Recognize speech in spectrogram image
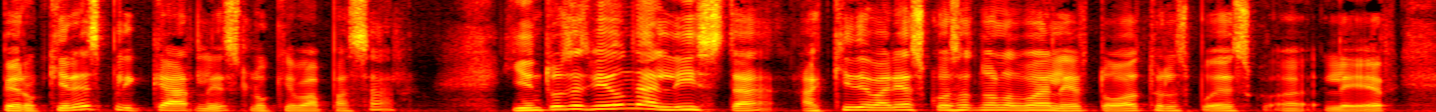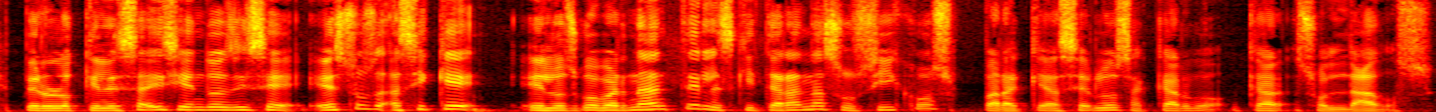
pero quiere explicarles lo que va a pasar. Y entonces viene una lista aquí de varias cosas, no las voy a leer todas, tú las puedes ah, leer, pero lo que le está diciendo es, dice, estos, así que eh, los gobernantes les quitarán a sus hijos para que hacerlos a cargo soldados.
